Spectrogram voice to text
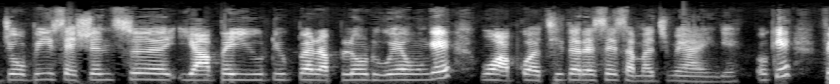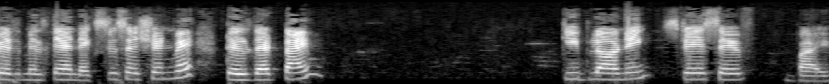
जो भी सेशंस यहाँ पे यूट्यूब पर अपलोड हुए होंगे, वो आपको अच्छी तरह से समझ में आएँगे। Okay okay? फिर मिलते हैं नेक्स्ट सेशन में। Till that time keep learning stay safe bye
